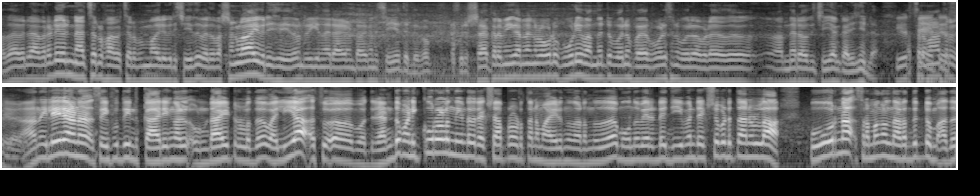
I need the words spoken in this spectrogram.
അത് അവർ അവരുടെ ഒരു നാച്ചുറൽ ഭാഗം ചെറുപ്പന്മാർ ഇവർ ചെയ്തു വരുന്നത് വർഷങ്ങളായി ഇവർ ചെയ്തുകൊണ്ടിരിക്കുന്നവരായതുകൊണ്ട് അങ്ങനെ ചെയ്യത്തില്ല. ഇപ്പം സുരക്ഷാ ക്രമീകരണങ്ങളോട് കൂടി വന്നിട്ട് പോലും ഫയർഫോഴ്സിന് പോലും അവിടെ അത് അന്നേരം അത് ചെയ്യാൻ കഴിഞ്ഞില്ല. ആ നിലയിലാണ് സൈഫുദ്ദീൻ കാര്യങ്ങൾ ഉണ്ടായിട്ടുള്ളത്. വലിയ രണ്ട് മണിക്കൂറോളം നീണ്ട രക്ഷാപ്രവർത്തനമായിരുന്നു നടന്നത്. മൂന്ന് പേരുടെ ജീവൻ രക്ഷപ്പെടുത്താനുള്ള പൂർണ ശ്രമങ്ങൾ നടന്നിട്ടും അത്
